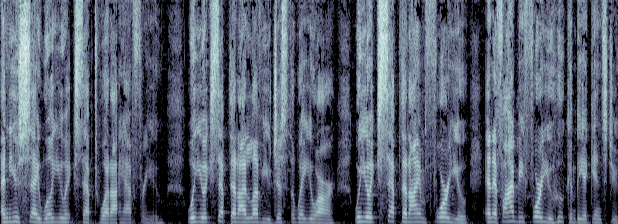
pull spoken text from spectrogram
and you say will you accept what I have for you? Will you accept that I love you just the way you are? Will you accept that I am for you? And if I be for you who can be against you?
